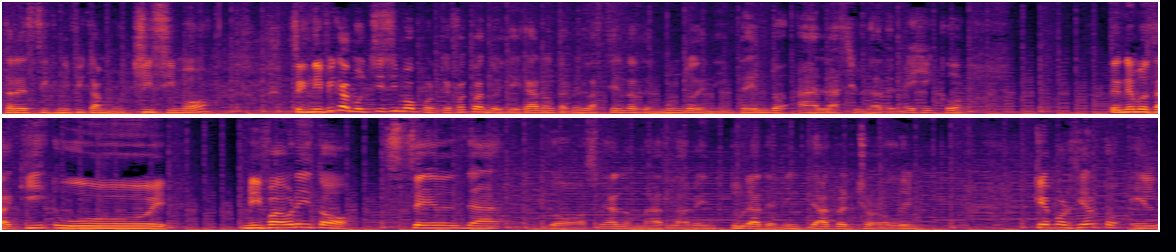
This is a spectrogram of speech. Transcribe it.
3 significa muchísimo. Significa muchísimo porque fue cuando llegaron también las tiendas del mundo de Nintendo a la Ciudad de México. Tenemos aquí, uy, mi favorito, Zelda 2. Vean nomás, la aventura de Link, de Adventure Link. Que por cierto, el,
